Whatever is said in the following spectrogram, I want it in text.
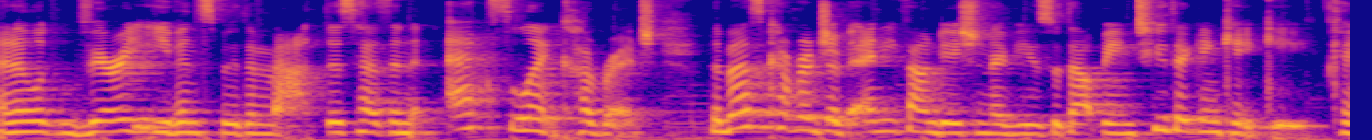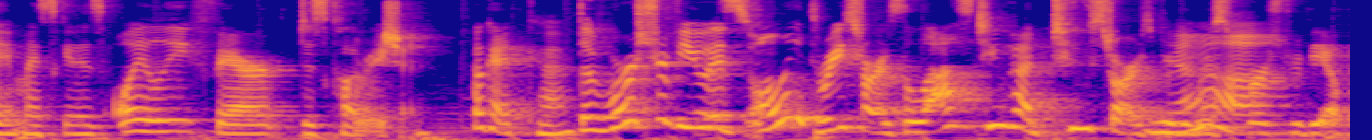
and I look very even, smooth, and matte. This has an excellent coverage. The best coverage of any foundation I've used without being too thick and cakey. Okay, my skin is oily, fair, discoloration. Okay. Okay. The worst review is only three stars. The last two had two stars for the worst, review.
